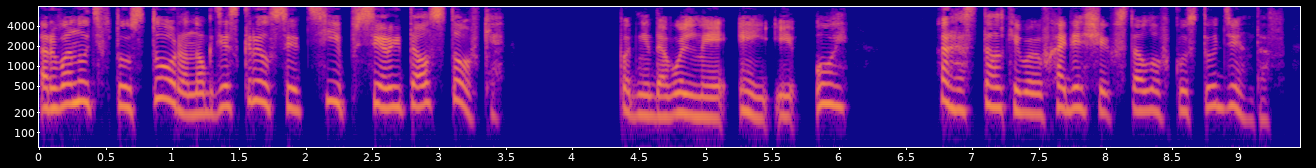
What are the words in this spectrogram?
рвануть в ту сторону, где скрылся тип в серой толстовке. Под недовольные «эй» и «ой» расталкиваю входящих в столовку студентов —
